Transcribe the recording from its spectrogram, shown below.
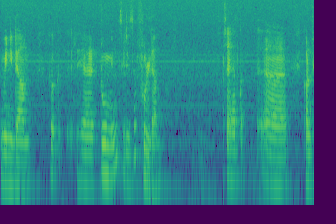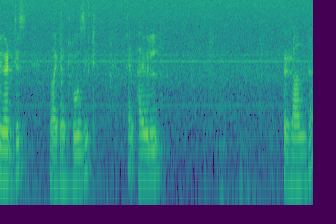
mini dump. So here two means it is a full dump. So I have uh, configured this. So I can close it and I will run the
